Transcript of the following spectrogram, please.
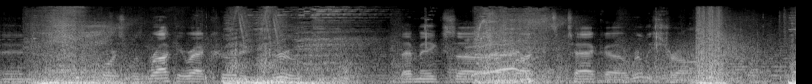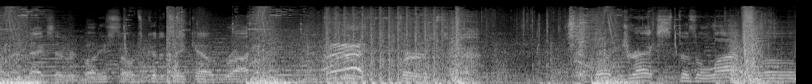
And, of course, with Rocket Raccoon and Groot. That makes uh, Rocket's attack uh, really strong it attacks everybody. So it's good to take out Rocket first. But Drax does a lot of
